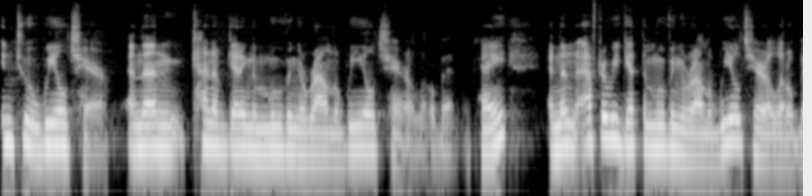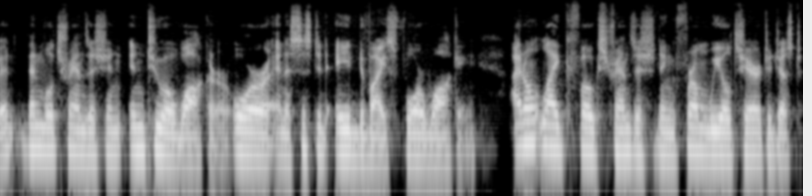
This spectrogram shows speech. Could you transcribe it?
into a wheelchair, and then kind of getting them moving around the wheelchair a little bit, okay? And then after we get them moving around the wheelchair a little bit, then we'll transition into a walker or an assisted aid device for walking. I don't like folks transitioning from wheelchair to just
